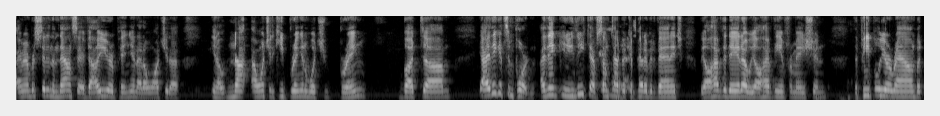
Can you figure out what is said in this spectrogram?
I remember sitting them down, say, "I value your opinion. I don't want you to, you know, not. I want you to keep bringing what you bring, but." Um, yeah, I think it's important. I think you need to have some type of competitive advantage. We all have the data. We all have the information, the people you're around. But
